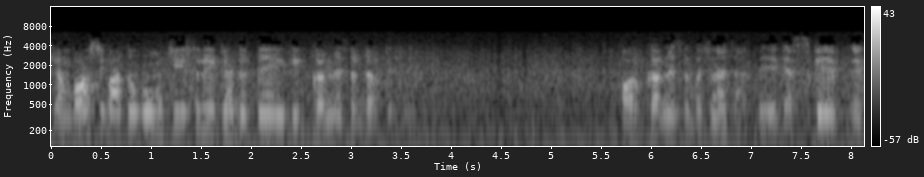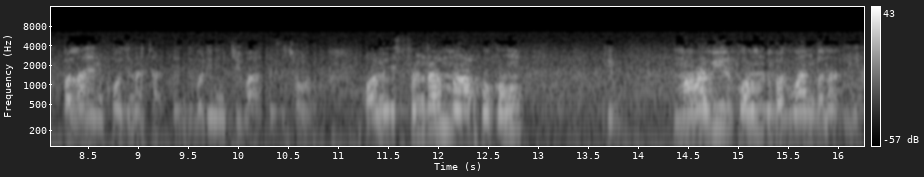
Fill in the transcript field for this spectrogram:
कि हम बहुत सी बातों को ऊँची इसलिए कह देते हैं कि करने से डरते हैं और करने से बचना चाहते हैं, एक एस्केप एक पलायन खोजना चाहते हैं कि बड़ी ऊँची बात है, इसे छोड़ो। और मैं इस संदर्भ में आपको कहूँ कि महावीर को हमने भगवान बना दिया।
